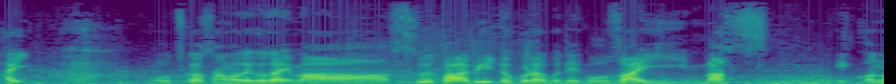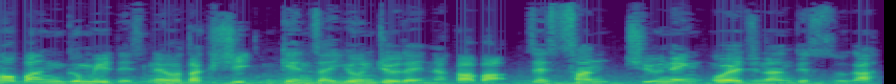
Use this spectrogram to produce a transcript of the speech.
はい。お疲れ様でございます。スーパービートクラブでございます。この番組ですね、私、現在40代半ば、絶賛中年親父なんですが、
